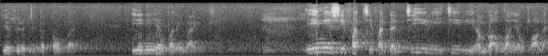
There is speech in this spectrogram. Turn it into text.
dia sudah cepat taubat. Ini yang paling baik. Ini sifat-sifat dan ciri-ciri hamba Allah yang soleh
